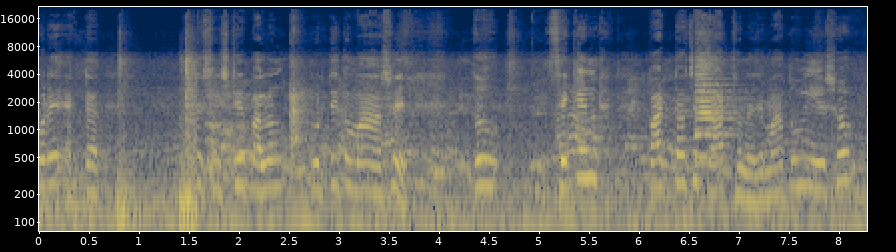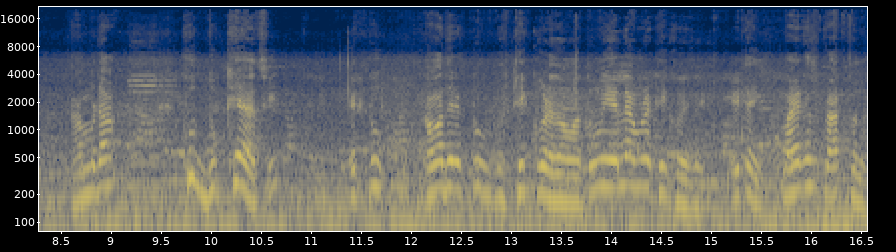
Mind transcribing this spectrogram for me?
করে একটা সৃষ্টির পালন করতেই তো মা আসে, তো সেকেন্ড পার্টটা হচ্ছে প্রার্থনা, যে মা তুমি এসো, আমরা খুব দুঃখে আছি, একটু আমাদের একটু ঠিক করে দাও মা, তুমি এলে আমরা ঠিক হয়ে যাই, এটাই, মায়ের কাছে প্রার্থনা।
